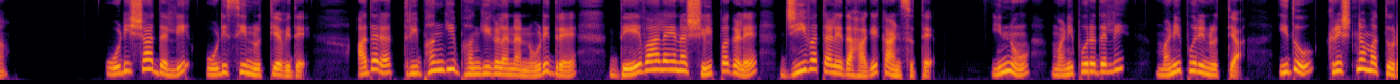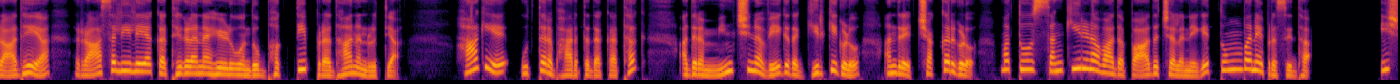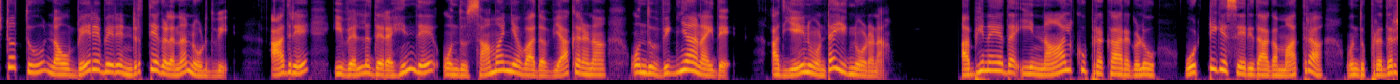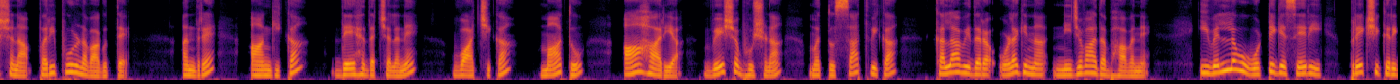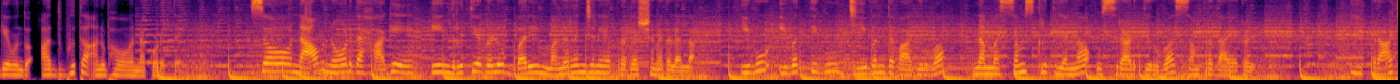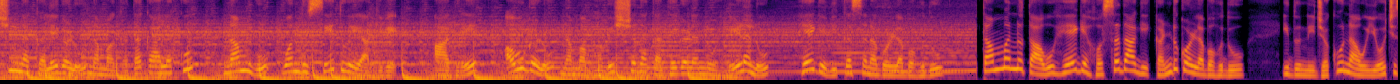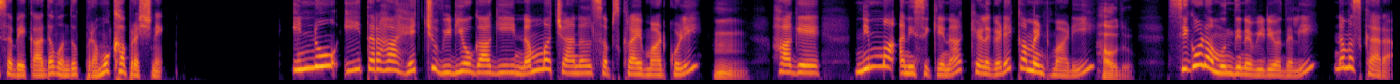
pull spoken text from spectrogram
ಒಡಿಶಾದಲ್ಲಿ ಒಡಿಸಿ ನೃತ್ಯವಿದೆ. ಅದರ ತ್ರಿಭಂಗಿ ಭಂಗಿಗಳನ್ನ ನೋಡಿದ್ರೆ ದೇವಾಲಯನ ಶಿಲ್ಪಗಳೇ ಜೀವ ತಳೆದ ಹಾಗೆ ಕಾಣಿಸುತ್ತೆ. ಇನ್ನು ಮಣಿಪುರದಲ್ಲಿ ಮಣಿಪುರಿ ನೃತ್ಯ. ಇದು ಕೃಷ್ಣ ಮತ್ತು ರಾಧೆಯ ರಾಸಲೀಲೆಯ ಕಥೆಗಳನ್ನ ಹೇಳುವೊಂದು ಭಕ್ತಿ ಪ್ರಧಾನ ನೃತ್ಯ. ಹಾಗೆಯೇ ಉತ್ತರ ಭಾರತದ ಕಥಕ್, ಅದರ ಮಿಂಚಿನ ವೇಗದ ಗಿರ್ಕಿಗಳು, ಅಂದ್ರೆ ಚಕ್ಕರ್ಗಳು ಮತ್ತು ಸಂಕೀರ್ಣವಾದ ಪಾದಚಲನೆಗೆ ತುಂಬನೇ ಪ್ರಸಿದ್ಧ. ಇಷ್ಟೊತ್ತು ನಾವು ಬೇರೆ ಬೇರೆ ನೃತ್ಯಗಳನ್ನ ನೋಡಿದ್ವಿ. ಆದರೆ ಇವೆಲ್ಲದರ ಹಿಂದೆ ಒಂದು ಸಾಮಾನ್ಯವಾದ ವ್ಯಾಕರಣ, ಒಂದು ವಿಜ್ಞಾನ ಇದೆ. ಅದೇನು ಅಂತ ಈಗ ನೋಡೋಣ. ಅಭಿನಯದ ಈ ನಾಲ್ಕು ಪ್ರಕಾರಗಳು ಒಟ್ಟಿಗೆ ಸೇರಿದಾಗ ಮಾತ್ರ ಒಂದು ಪ್ರದರ್ಶನ ಪರಿಪೂರ್ಣವಾಗುತ್ತೆ. ಅಂದ್ರೆ ಆಂಗಿಕ, ದೇಹದ ಚಲನೆ, ವಾಚಿಕ, ಮಾತು, ಆಹಾರ್ಯ, ವೇಷಭೂಷಣ ಮತ್ತು ಸಾತ್ವಿಕ, ಕಲಾವಿದರ ಒಳಗಿನ ನಿಜವಾದ ಭಾವನೆ. ಇವೆಲ್ಲವೂ ಒಟ್ಟಿಗೆ ಸೇರಿ ಪ್ರೇಕ್ಷಕರಿಗೆ ಒಂದು ಅದ್ಭುತ ಅನುಭವವನ್ನ ಕೊಡುತ್ತೆ. ಸೊ ನಾವು ನೋಡಿದ ಹಾಗೆ ಈ ನೃತ್ಯಗಳು ಬರೀ ಮನರಂಜನೆಯ ಪ್ರದರ್ಶನಗಳಲ್ಲ. ಇವು ಇವತ್ತಿಗೂ ಜೀವಂತವಾಗಿರುವ ನಮ್ಮ ಸಂಸ್ಕೃತಿಯನ್ನ ಉಸಿರಾಡ್ತಿರುವ ಸಂಪ್ರದಾಯಗಳು. ಈ ಪ್ರಾಚೀನ ಕಲೆಗಳು ನಮ್ಮ ಗತಕಾಲಕ್ಕೂ ನಮಗೂ ಒಂದು ಸೇತುವೆಯಾಗಿವೆ. ಆದರೆ ಅವುಗಳು ನಮ್ಮ ಭವಿಷ್ಯದ ಕಥೆಗಳನ್ನು ಹೇಳಲು ಹೇಗೆ ವಿಕಸನಗೊಳ್ಳಬಹುದು? ತಮ್ಮನ್ನು ತಾವು ಹೇಗೆ ಹೊಸದಾಗಿ ಕಂಡುಕೊಳ್ಳಬಹುದು? ಇದು ನಿಜಕ್ಕೂ ನಾವು ಯೋಚಿಸಬೇಕಾದ ಒಂದು ಪ್ರಮುಖ ಪ್ರಶ್ನೆ. ಇನ್ನೂ ಈ ತರಹ ಹೆಚ್ಚು ವಿಡಿಯೋಗಾಗಿ ನಮ್ಮ ಚಾನೆಲ್ ಸಬ್ಸ್ಕ್ರೈಬ್ ಮಾಡ್ಕೊಳ್ಳಿ. ಹಾಗೆ ನಿಮ್ಮ ಅನಿಸಿಕೆನ ಕೆಳಗಡೆ ಕಮೆಂಟ್ ಮಾಡಿ. ಹೌದು. ಸಿಗೋಣ ಮುಂದಿನ ವಿಡಿಯೋದಲ್ಲಿ. ನಮಸ್ಕಾರ.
